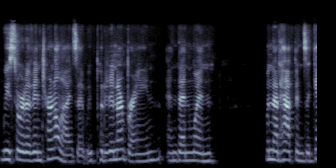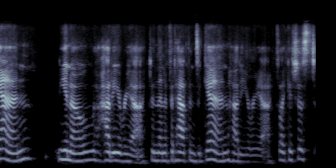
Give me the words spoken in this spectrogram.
we sort of internalize it. We put it in our brain. And then when, when that happens again, you know, how do you react? And then if it happens again, how do you react? Like, it's just,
